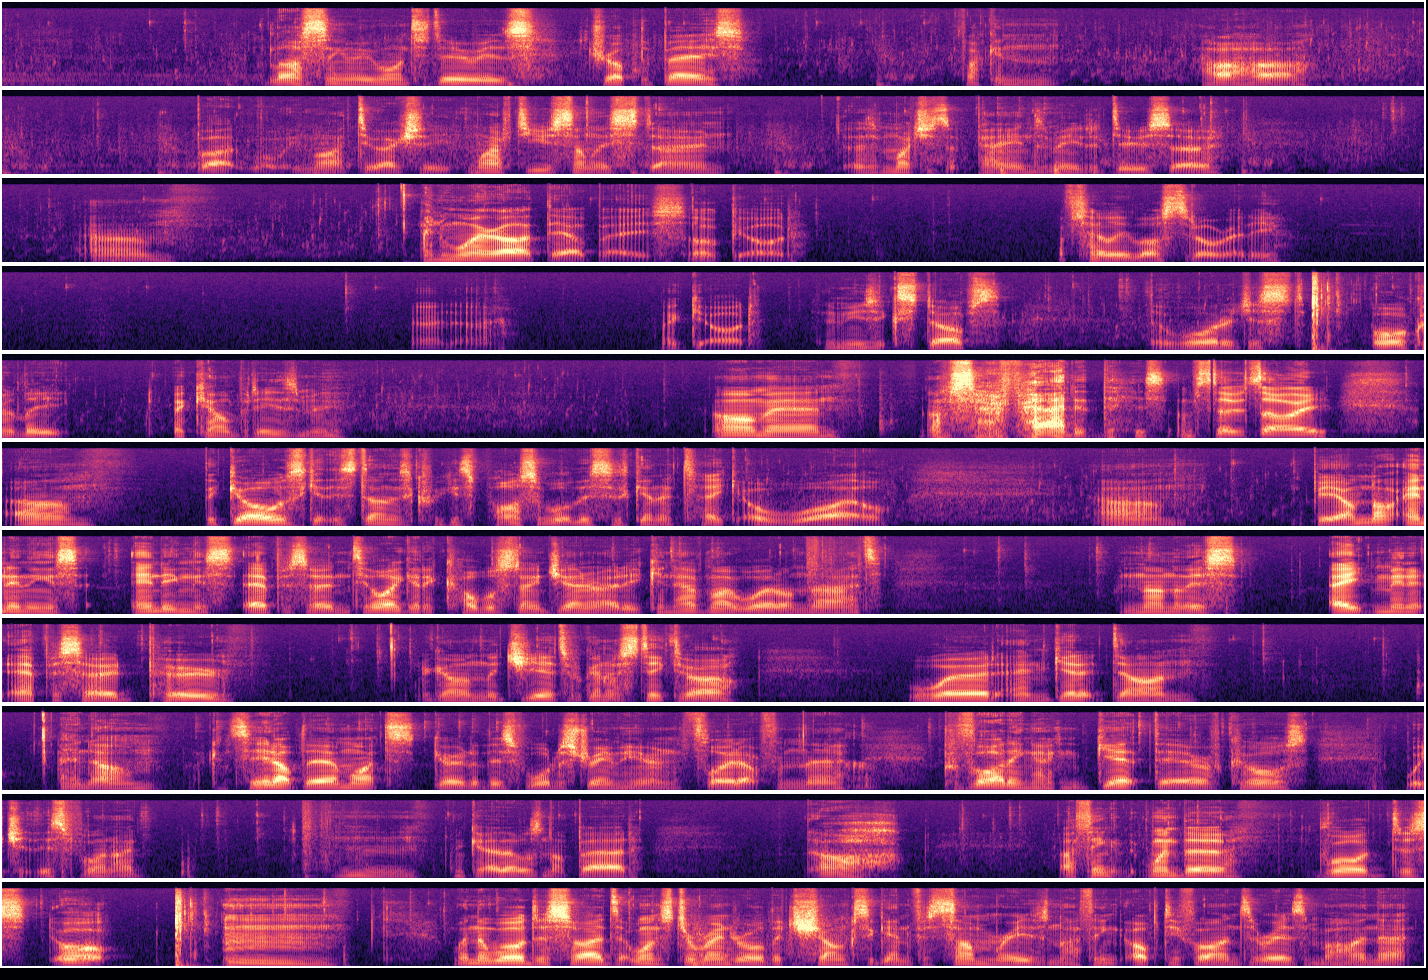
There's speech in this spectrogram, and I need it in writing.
last thing we want to do is drop the base. Fucking haha. But what we might do actually, might have to use some of this stone as much as it pains me to do so. Um, and where art thou, base? Oh god. I've totally lost it already. Oh no. My god. The music stops. The water just awkwardly accompanies me. Oh man. I'm so bad at this. I'm so sorry. Um, the goal is to get this done as quick as possible. This is going to take a while. Um, but yeah, I'm not ending this ending this episode until I get a cobblestone generator. You can have my word on that. None of this eight minute episode poo. We're going legit. We're going to stick to our word and get it done. And um, I can see it up there. I might go to this water stream here and float up from there, providing I can get there, of course. Which at this point I, mm, okay, that was not bad. Oh, I think when the world just oh, mm, when the world decides it wants to render all the chunks again for some reason, I think Optifine's the reason behind that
